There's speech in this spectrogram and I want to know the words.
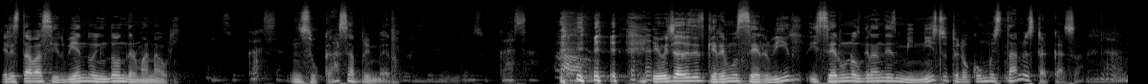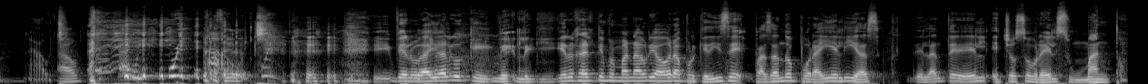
Él estaba sirviendo en dónde, hermana Auri? En su casa. En su casa primero. Estaba sirviendo en su casa. y muchas veces queremos servir y ser unos grandes ministros, pero ¿cómo está nuestra casa? Ouch. Ouch. Uy, así de- Pero hay algo que me- le quiero dejar el tiempo, hermana Auri, ahora porque dice, pasando por ahí Elías, delante de él echó sobre él su manto.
